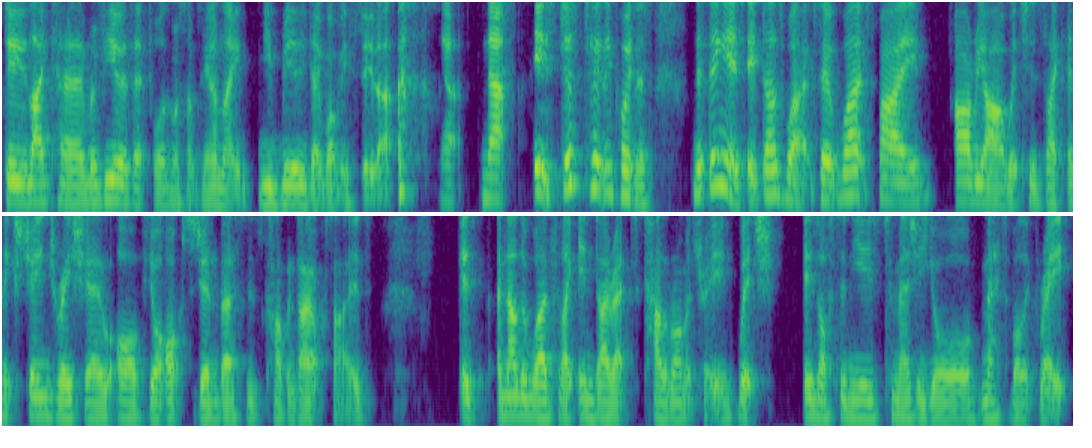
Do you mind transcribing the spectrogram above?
do like a review of it for them or something. And I'm like, you really don't want me to do that. Yeah. Nah. it's just totally pointless. The thing is, it does work. So it works by RER, which is like an exchange ratio of your oxygen versus carbon dioxide. is another word for like indirect calorimetry, which is often used to measure your metabolic rate,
